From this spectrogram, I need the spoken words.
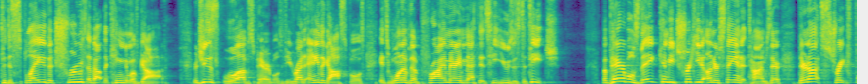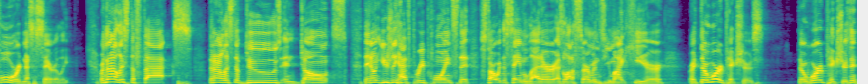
to display the truth about the kingdom of God. Jesus loves parables. If you've read any of the Gospels, it's one of the primary methods he uses to teach. But parables, they can be tricky to understand at times. They're, they're not straightforward necessarily. They're not a list of facts. They're not a list of do's and don'ts. They don't usually have three points that start with the same letter as a lot of sermons you might hear, right? They're word pictures. They're word pictures. And,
